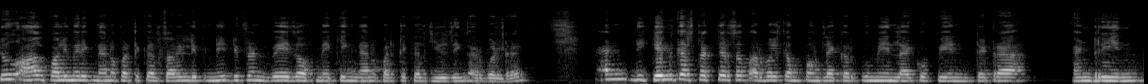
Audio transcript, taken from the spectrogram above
to all polymeric nanoparticles, lipid, different ways of making nanoparticles using herbal drugs. And the chemical structures of herbal compound like curcumin, lycopene, tetrandrine,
